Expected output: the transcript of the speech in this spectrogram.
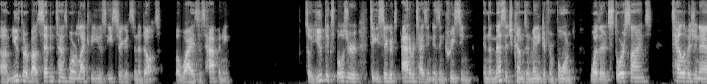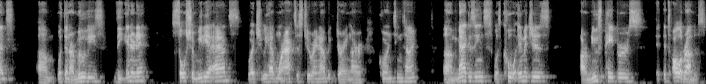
um, youth are about seven times more likely to use e-cigarettes than adults. But why is this happening? So youth exposure to e-cigarettes advertising is increasing and the message comes in many different forms, whether it's store signs, television ads, um, within our movies, the internet, social media ads, which we have more access to right now during our quarantine time, um, magazines with cool images, our newspapers, it's all around us,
